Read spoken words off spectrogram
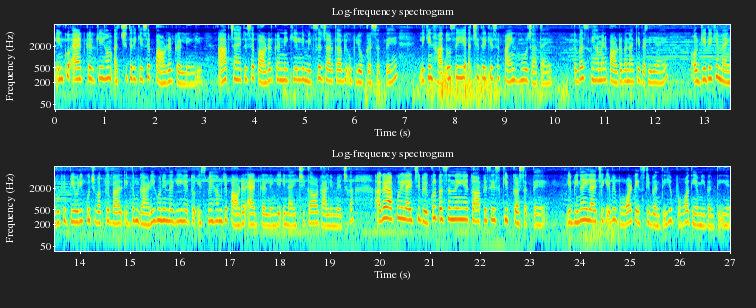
इनको ऐड करके हम अच्छी तरीके से पाउडर कर लेंगे। आप चाहें तो इसे पाउडर करने के लिए मिक्सर जार का भी उपयोग कर सकते हैं, लेकिन हाथों से ये अच्छी तरीके से फ़ाइन हो जाता है। तो बस यहाँ मैंने पाउडर बना के रख लिया है। और ये देखिए मैंगो की प्योरी कुछ वक्त बाद एकदम गाढ़ी होने लगी है तो इसमें हम ये पाउडर ऐड कर लेंगे इलायची का और काली मिर्च का। अगर आपको इलायची बिल्कुल पसंद नहीं है तो आप इसे स्किप कर सकते हैं। ये बिना इलायची के भी बहुत टेस्टी बनती है, बहुत यमी बनती है।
